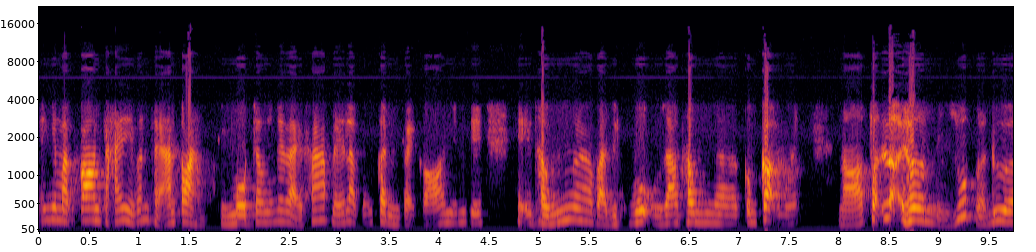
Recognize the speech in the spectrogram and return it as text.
Thế nhưng mà con cái thì vẫn phải an toàn thì một trong những cái giải pháp đấy là cũng cần phải có những cái hệ thống ờ, và dịch vụ giao thông ờ, công cộng ấy nó thuận lợi hơn để giúp và đưa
